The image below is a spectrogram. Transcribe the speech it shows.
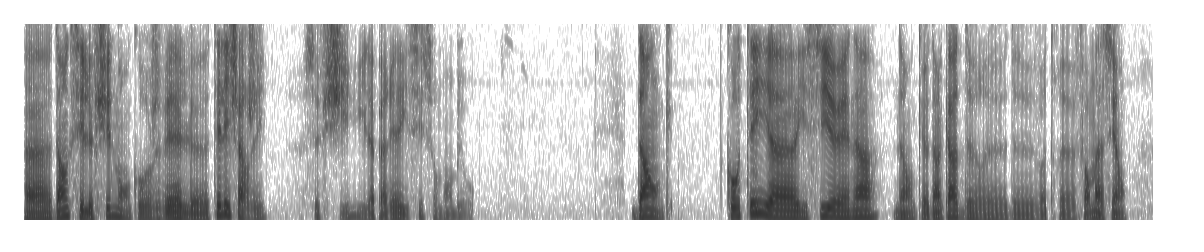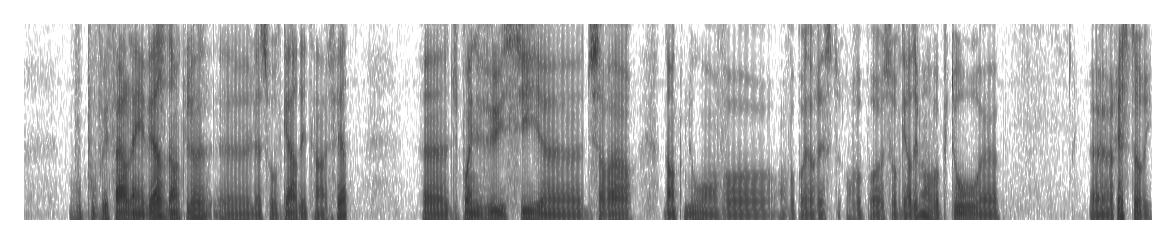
Euh, donc, c'est le fichier de mon cours. Je vais le télécharger, ce fichier. Il apparaît ici sur mon bureau. Donc, côté euh, ici ENA, donc, euh, dans le cadre de, votre formation, vous pouvez faire l'inverse. Donc là, euh, la sauvegarde étant faite, euh, du point de vue ici du serveur, donc nous, on va, on va, pas, on va pas sauvegarder, mais on va plutôt restaurer.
